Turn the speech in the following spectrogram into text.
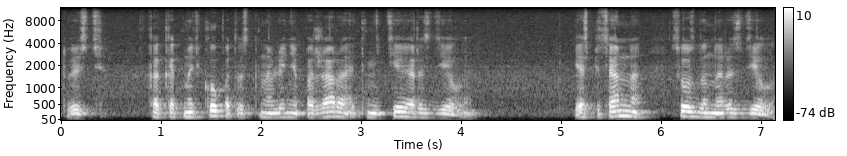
То есть, как отмыть коп от восстановления пожара, это не те разделы. Я специально созданы разделы.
